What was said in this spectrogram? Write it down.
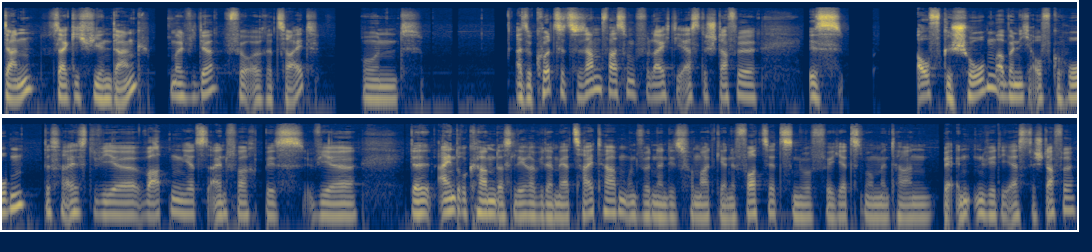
Dann sage ich vielen Dank mal wieder für eure Zeit und also kurze Zusammenfassung vielleicht. Die erste Staffel ist aufgeschoben, aber nicht aufgehoben. Das heißt, wir warten jetzt einfach, bis wir den Eindruck haben, dass Lehrer wieder mehr Zeit haben und würden dann dieses Format gerne fortsetzen. Nur für jetzt momentan beenden wir die erste Staffel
